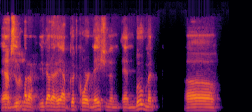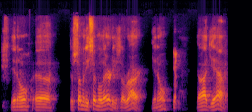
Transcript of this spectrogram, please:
and Absolutely. you gotta you gotta have good coordination and, and movement. Uh, you know, uh, there's so many similarities. There are, you know. Yeah. God, yeah. I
